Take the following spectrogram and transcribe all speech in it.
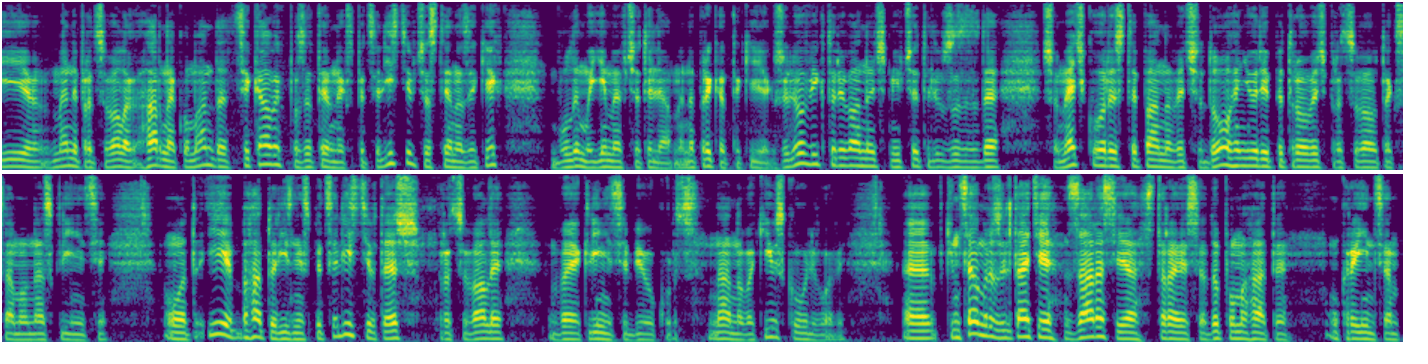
і в мене працювала гарна команда цікавих позитивних спеціалістів, частина з яких були моїми вчителями. Наприклад, такі як Жильов Віктор Іванович, мій вчитель з ЗЗД, Шемечко Орис Степанович, Довгань Юрій Петрович працював так само в нас в клініці. От і багато різних спеціалістів теж працювали в клініці Біокурс на Новаківську у Львові. Е, В кінцевому результаті зараз я стараюся допомагати українцям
